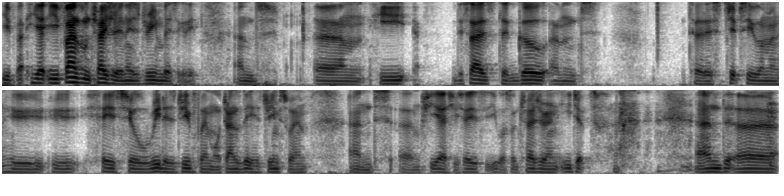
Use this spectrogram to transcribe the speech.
he he finds some treasure in his dream basically, and um, he decides to go and to this gypsy woman who who says she'll read his dream for him or translate his dreams for him, and um, she yeah she says you got some treasure in Egypt, and uh,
